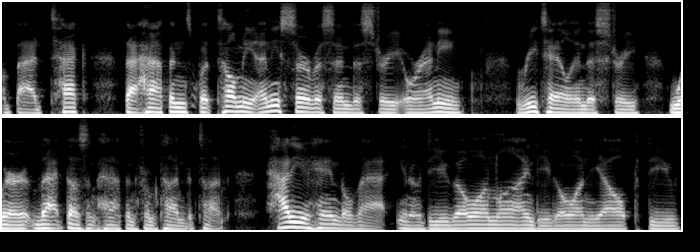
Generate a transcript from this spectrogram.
a bad tech that happens. But tell me any service industry or any retail industry where that doesn't happen from time to time how do you handle that? You know do you go online? Do you go on yelp? Do you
